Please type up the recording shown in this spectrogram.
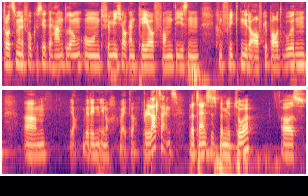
trotzdem eine fokussierte Handlung und für mich auch ein Payoff von diesen Konflikten, die da aufgebaut wurden. Ähm, ja, wir reden eh noch weiter. Platz 1. Platz 1 ist bei mir Thor, aus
